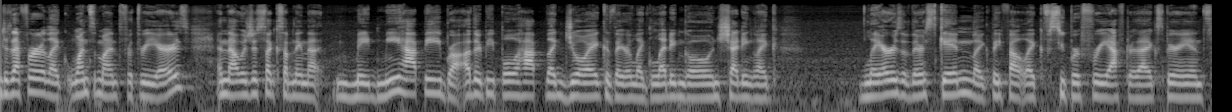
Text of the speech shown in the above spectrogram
did that for like once a month for three years and that was just like something that made me happy brought other people hap- like joy because they were like letting go and shedding like layers of their skin like they felt like super free after that experience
